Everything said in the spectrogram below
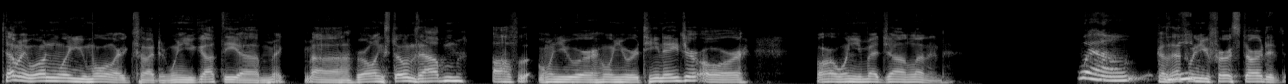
tell me, when were you more excited when you got the uh, uh, Rolling Stones album off when you were when you were a teenager, or or when you met John Lennon? Well, Because that's me, when you first started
